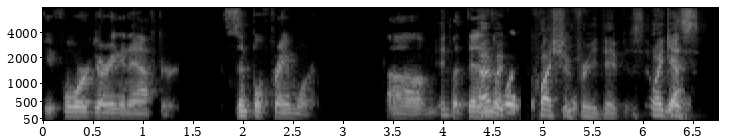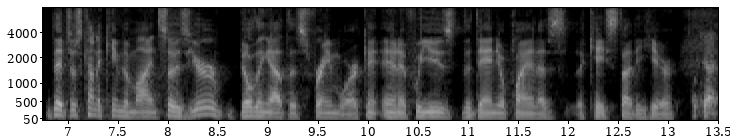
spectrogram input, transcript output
before, during, and after. Simple framework. Um, but then I have the a work. question for you, Dave. Like, Yeah. as that just kind of came to mind. So, as you're building out this framework, and if we use the Daniel plan as a case study here, Okay.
